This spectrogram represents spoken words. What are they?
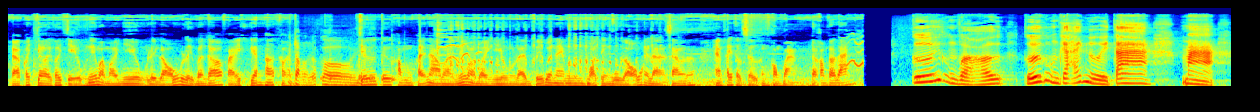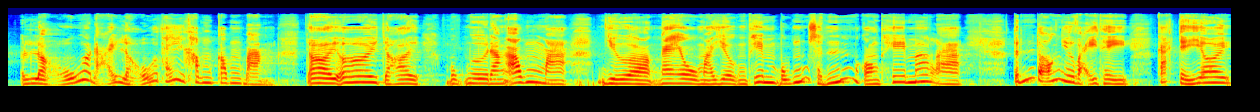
đã có chơi có chịu. Nếu mà mời nhiều thì lỗ thì bên đó phải gánh hết thôi. Trời đất ơi. Chứ chứ không thể nào mà nếu mà mời nhiều lại phía bên em bỏ tiền bù lỗ hay là sao đó em thấy thật sự không công bằng là không thỏa đáng cưới con vợ, cưới con gái người ta mà lỗ đại đãi lỗ thấy không công bằng. Trời ơi, trời, một người đàn ông mà vừa nghèo mà vừa thêm bụng xỉn, mà còn thêm á là tính toán như vậy thì các chị ơi,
